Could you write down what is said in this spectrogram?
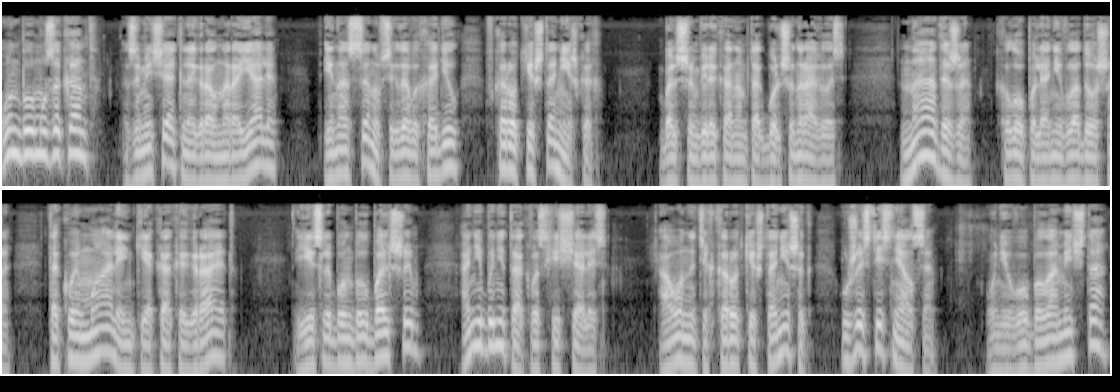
Он был музыкант, замечательно играл на рояле и на сцену всегда выходил в коротких штанишках. Большим великанам так больше нравилось. «Надо же!» — хлопали они в ладоши. «Такой маленький, а как играет!» Если бы он был большим, они бы не так восхищались. А он этих коротких штанишек уже стеснялся. У него была мечта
